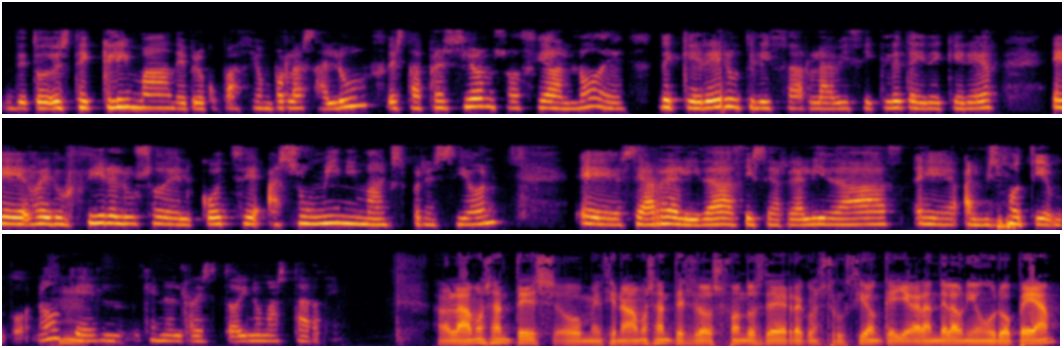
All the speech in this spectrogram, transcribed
de, todo este clima de preocupación por la salud, esta presión social, ¿no? De, de querer utilizar la bicicleta y de querer eh, reducir el uso del coche a su mínima expresión, eh, sea realidad y sea realidad eh, al mismo tiempo, ¿no? Hmm. Que, que en el resto y no más tarde. Hablábamos antes o mencionábamos antes los fondos de reconstrucción que llegarán de la Unión Europea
